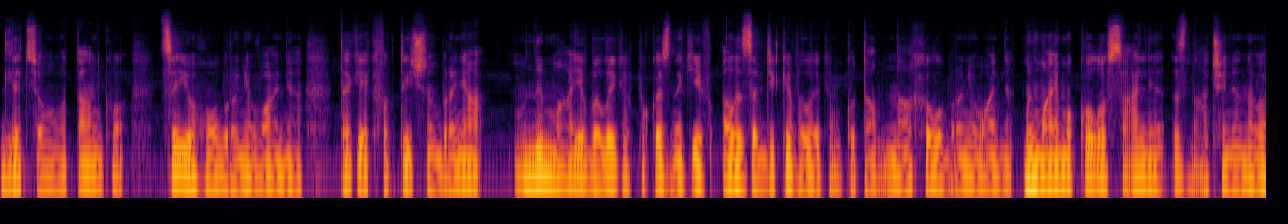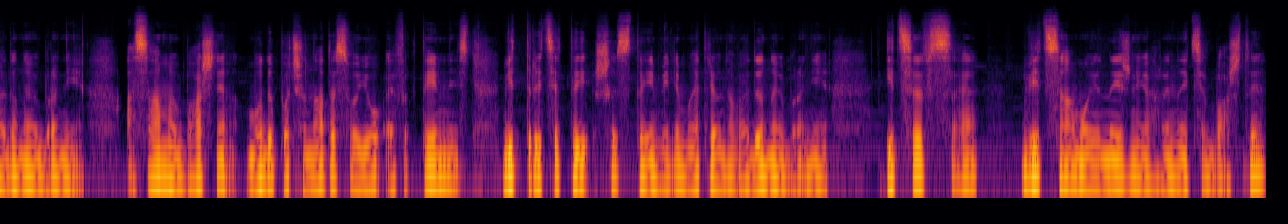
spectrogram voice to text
для цього танку це його бронювання, так як фактично броня не має великих показників, але завдяки великим кутам нахилу бронювання ми маємо колосальні значення наведеної броні. А саме башня буде починати свою ефективність від 36 мм наведеної броні. І це все від самої нижньої границі башти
